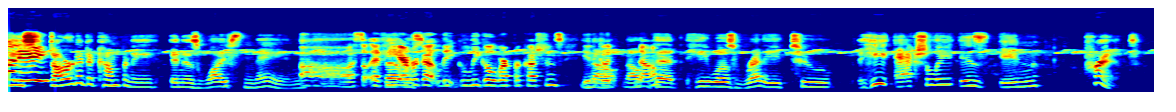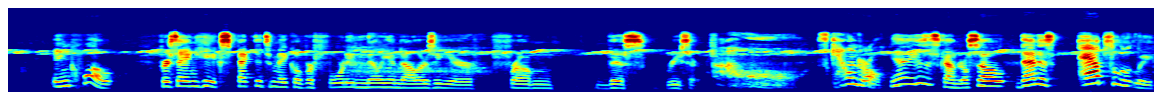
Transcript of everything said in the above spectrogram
money. He started a company in his wife's name. oh, so if he ever was- got legal, legal repercussions, he'd no, go, no, that he was ready to. He actually is in print, in quote, for saying he expected to make over $40 million a year from this research. Oh, scoundrel. Yeah, he's a scoundrel. So that is absolutely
